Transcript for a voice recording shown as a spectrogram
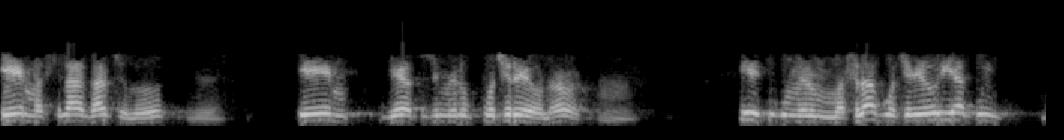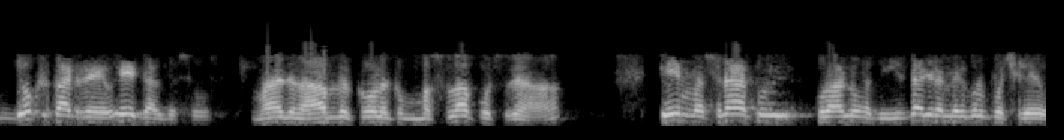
اے مسئلہ گل سنو۔ اے جڑا تسی تو میرے مسئلہ پوچھ رہے ہو یا کوئی دکھ کٹ رہے ہو؟ یہ گل دسو۔ میں جناب دے کول ایک مسئلہ پوچھ رہا ہاں۔ یہ مسئلہ کوئی قرآن و حدیث دا جڑا میرے کول پوچھ رہے ہو؟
